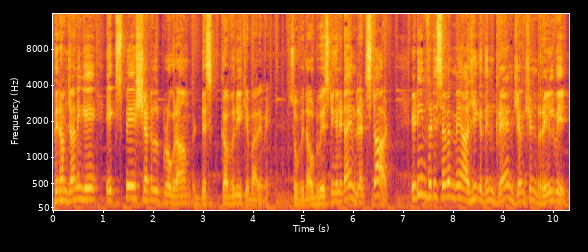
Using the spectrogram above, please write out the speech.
फिर हम जानेंगे एक स्पेस शटल प्रोग्राम डिस्कवरी के बारे में। So without wasting any time let start 1837 में आज ही के दिन ग्रैंड जंक्शन रेलवे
